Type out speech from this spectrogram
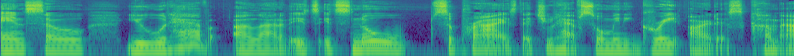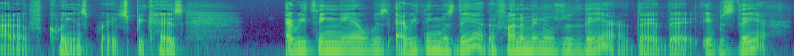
And so you would have a lot of it's it's no surprise that you'd have so many great artists come out of Queensbridge because everything there was everything was there. The fundamentals were there. The, the it was there.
